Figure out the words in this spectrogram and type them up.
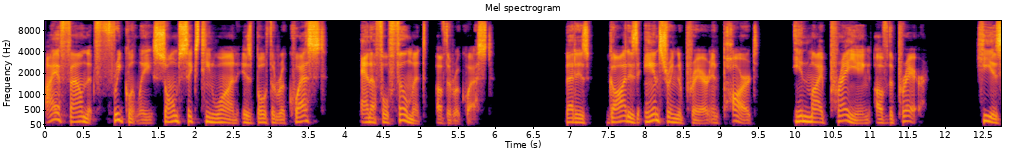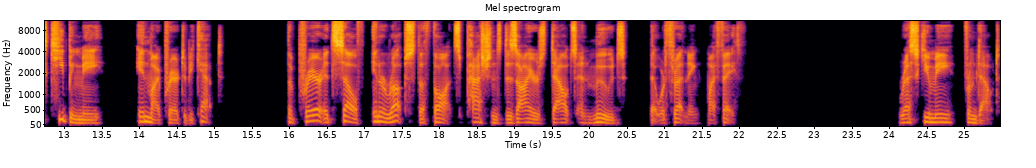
I have found that frequently Psalm 16:1 is both a request and a fulfillment of the request. That is, God is answering the prayer in part in my praying of the prayer. He is keeping me in my prayer to be kept. The prayer itself interrupts the thoughts, passions, desires, doubts, and moods that were threatening my faith. Rescue me from doubt.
